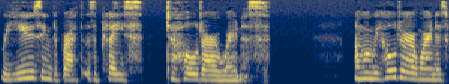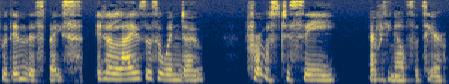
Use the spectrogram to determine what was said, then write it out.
We're using the breath as a place to hold our awareness. And when we hold our awareness within this space, it allows us a window for us to see everything else that's here.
